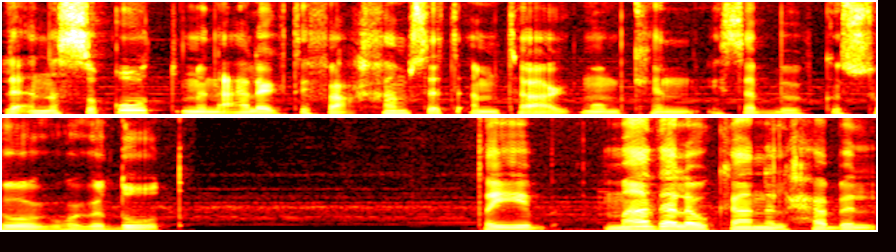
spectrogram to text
لأن السقوط من على ارتفاع خمسة أمتار ممكن يسبب كسور ورضوض طيب ماذا لو كان الحبل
